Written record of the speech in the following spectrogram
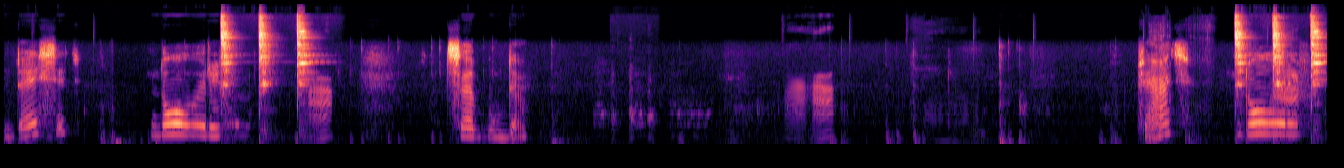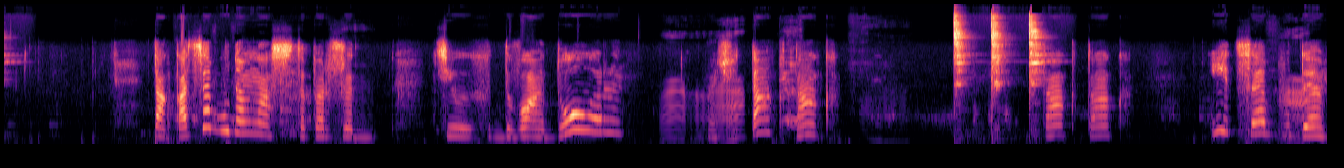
10 доларів. Це буде 5 доларів. Так, а це буде в нас тепер вже цілих 2 долари. Значить, так, так. Так, так. І це буде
